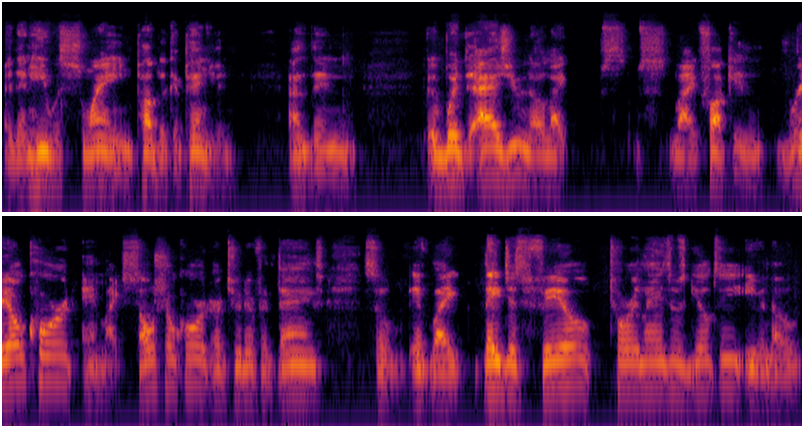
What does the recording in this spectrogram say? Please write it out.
and then he was swaying public opinion, and then, with as you know, like like fucking real court and like social court are two different things. So if like they just feel Tory Lanez was guilty, even though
